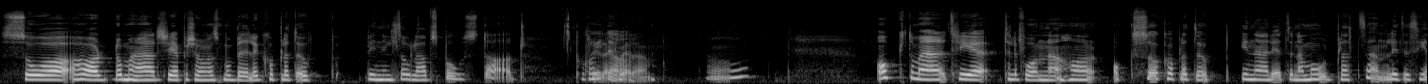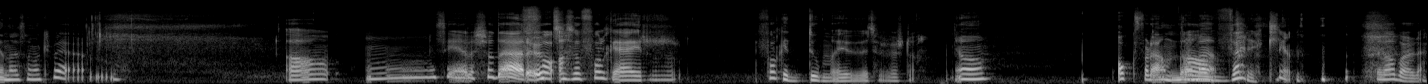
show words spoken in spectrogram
så har de här tre personernas mobiler kopplat upp vid Nils-Olavs bostad på fredagskvällen. Ja. Och de här tre telefonerna har också kopplat upp i närheten av mordplatsen lite senare samma kväll. Ja, Mm, ser sådär ut. Fo- alltså folk är, folk är dumma i huvudet för det första. Ja. Och för det andra Ja, med. verkligen. Det var bara det.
